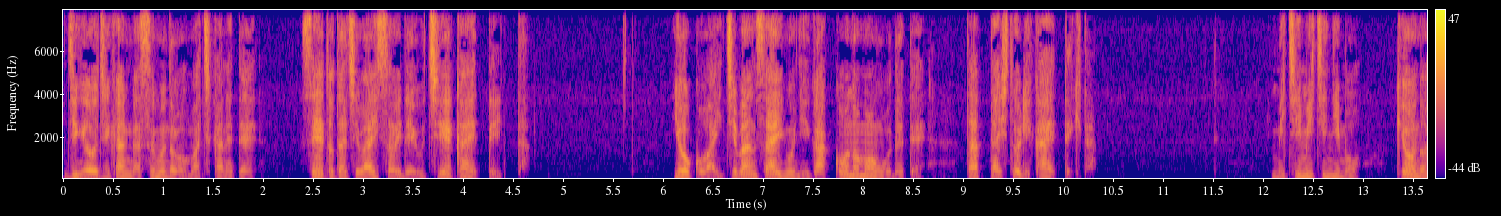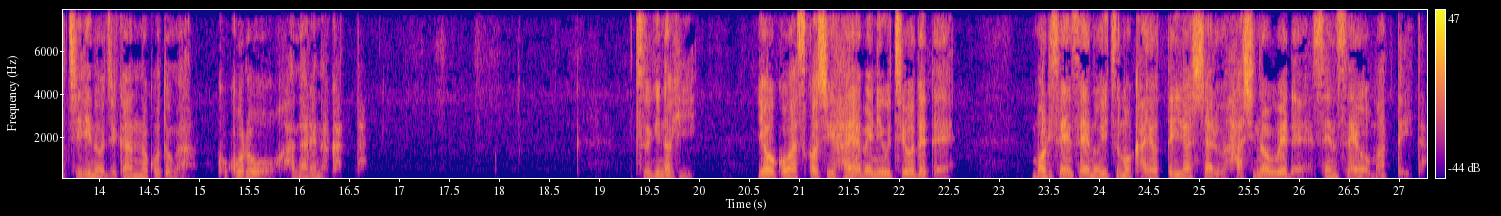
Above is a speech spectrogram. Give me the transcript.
授業時間が済むのを待ちかねて、生徒たちは急いで家へ帰っていった。陽子は一番最後に学校の門を出て、たった一人帰ってきた。道々にも今日の地理の時間のことが心を離れなかった。次の日、陽子は少し早めに家を出て、森先生のいつも通っていらっしゃる橋の上で先生を待っていた。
